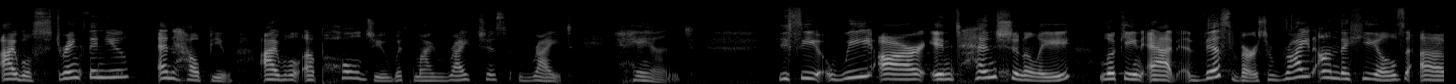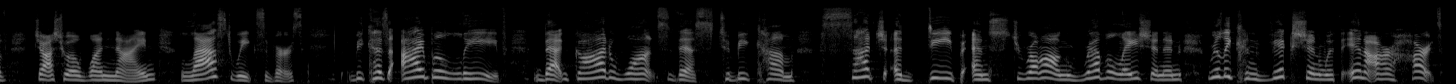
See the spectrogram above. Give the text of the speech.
I will strengthen you and help you. I will uphold you with my righteous right hand. You see, we are intentionally looking at this verse right on the heels of Joshua 1 9, last week's verse, because I believe that God wants this to become such a deep and strong revelation and really conviction within our hearts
